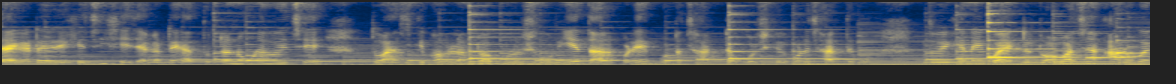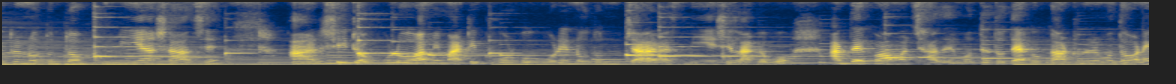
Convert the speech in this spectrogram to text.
জায়গাটায় রেখেছি, সেই জায়গাটা এতটা নোংরা হয়েছে, তো আজকে ভাবলাম টবগুলো সরিয়ে তারপরে গোটা ছাদটা পরিষ্কার করে ছাড় দেবো। তো এখানে কয়েকটা টব আছে, আরও কয়েকটা নতুন টব নিয়ে আসা আছে। আর সেই টবগুলো আমি মাটি ভরবো, ভরে নতুন চারা গাছ নিয়ে এসে লাগাবো। আর দেখো আমার ছাদের মধ্যে তো দেখো কার্টুনের মধ্যে অনেক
